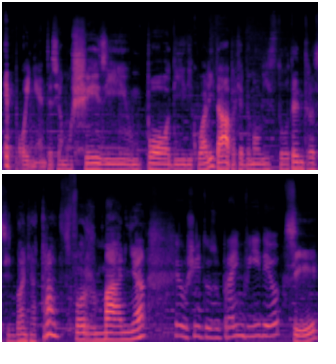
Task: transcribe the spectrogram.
E poi niente, siamo scesi un po' di, di qualità perché abbiamo visto Hotel Transilvania Transformania. È uscito su Prime Video. Sì.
